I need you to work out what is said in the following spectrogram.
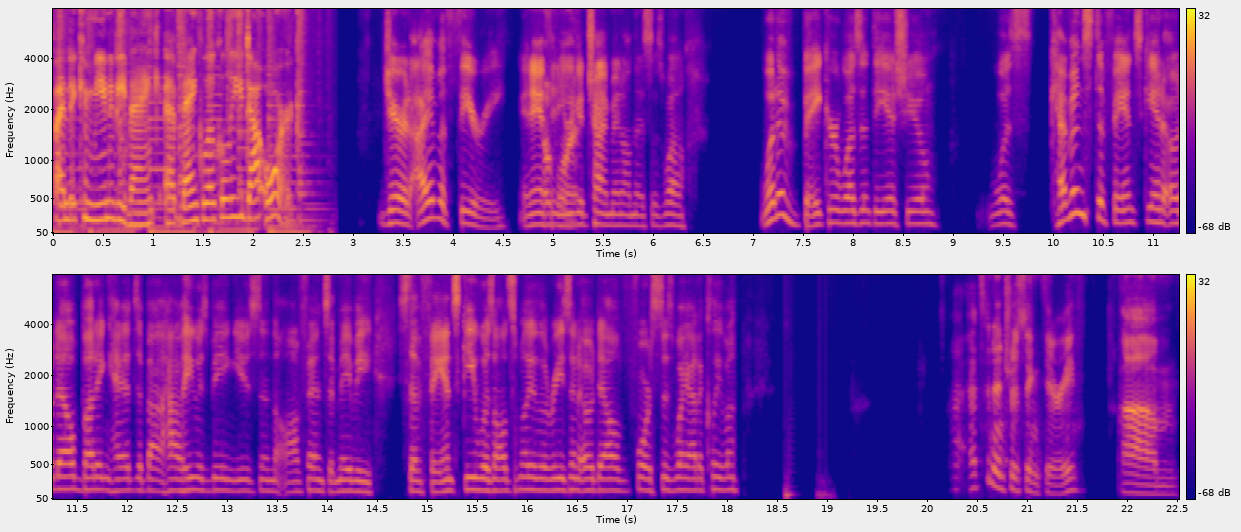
find a community bank at banklocally.org. Jared, I have a theory, and Anthony, you it. could chime in on this as well. What if Baker wasn't the issue? Was Kevin Stefanski and Odell butting heads about how he was being used in the offense, and maybe Stefanski was ultimately the reason Odell forced his way out of Cleveland? That's an interesting theory. Um,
